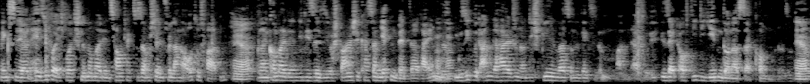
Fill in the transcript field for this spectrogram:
denkst du dir halt, hey super, ich wollte schon immer mal den Soundtrack zusammenstellen für lange Autofahrten. Ja. Und dann kommen halt irgendwie diese, diese spanische Kastagnettenband da rein und Mhm. die Musik wird angehalten und die spielen was und du denkst dir, Mann, also ihr seid auch die, die jeden Donnerstag kommen oder so. Ja.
